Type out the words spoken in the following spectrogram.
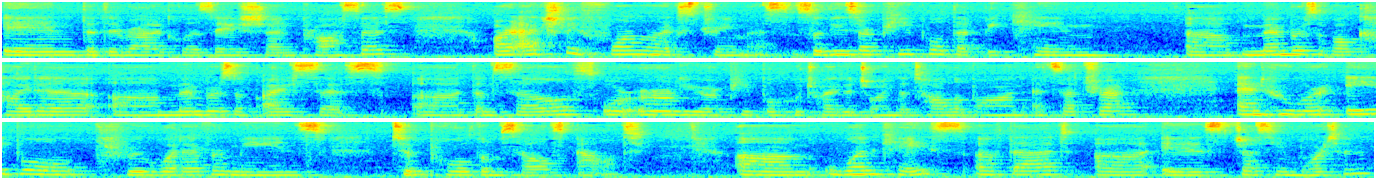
in the de-radicalization process are actually former extremists. So these are people that became uh, members of Al Qaeda, uh, members of ISIS uh, themselves, or earlier people who tried to join the Taliban, etc., and who were able, through whatever means, to pull themselves out. Um, one case of that uh, is Jesse Morton.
